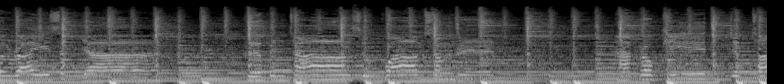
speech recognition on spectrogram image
ะไรสักอย่างเพื่อเป็นทางสู่ความสำเร็จ หากเราคิดจะทำ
